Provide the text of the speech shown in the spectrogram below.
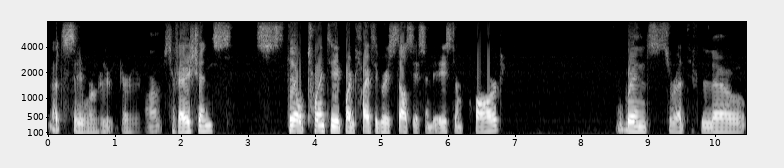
let's see where there are observations. Still 20.5 degrees Celsius in the eastern part. Winds relatively low.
